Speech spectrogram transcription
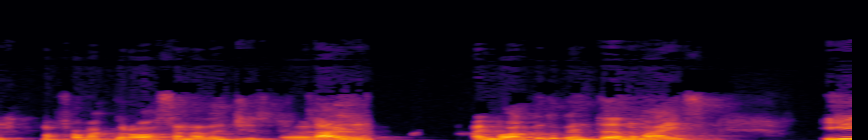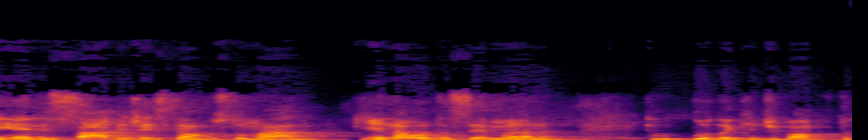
de uma forma grossa, nada disso. Uhum. Sai, gente, vai embora eu tô aguentando mais. E eles sabem, já estão acostumados que na outra semana estão tudo aqui de volta.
